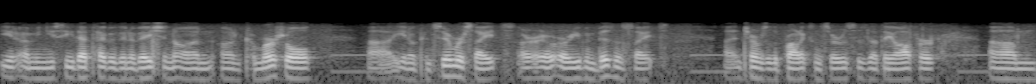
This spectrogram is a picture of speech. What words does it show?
you know I mean you see that type of innovation on on commercial uh, you know consumer sites or or even business sites uh, in terms of the products and services that they offer um,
